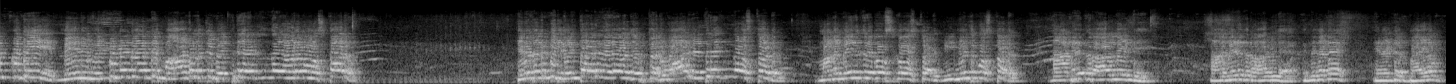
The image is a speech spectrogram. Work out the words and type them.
ఉండి మీరు వింటున్నటువంటి మాటలకు వ్యతిరేకంగా ఎవరైనా వస్తారు? ఎందుకంటే మీరు వింటారు వేరే చెప్తారు. వాడు వ్యతిరేకంగా వస్తాడు మన మీదకి వస్తాడు మీ మీదకి వస్తాడు నా మీదకి రారులేండి. నా మీదకి రారులే. ఎందుకంటే నేనంటే భయం.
